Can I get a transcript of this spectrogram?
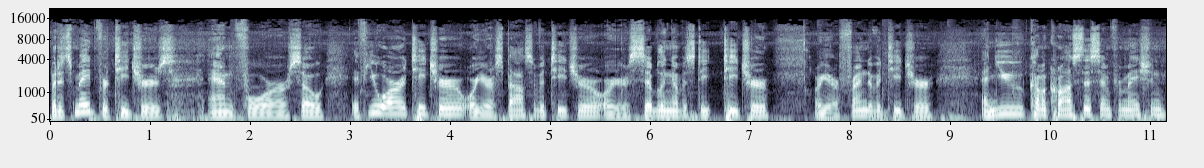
but it's made for teachers and for so if you are a teacher or you're a spouse of a teacher or you're a sibling of a st- teacher or you're a friend of a teacher and you come across this information,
